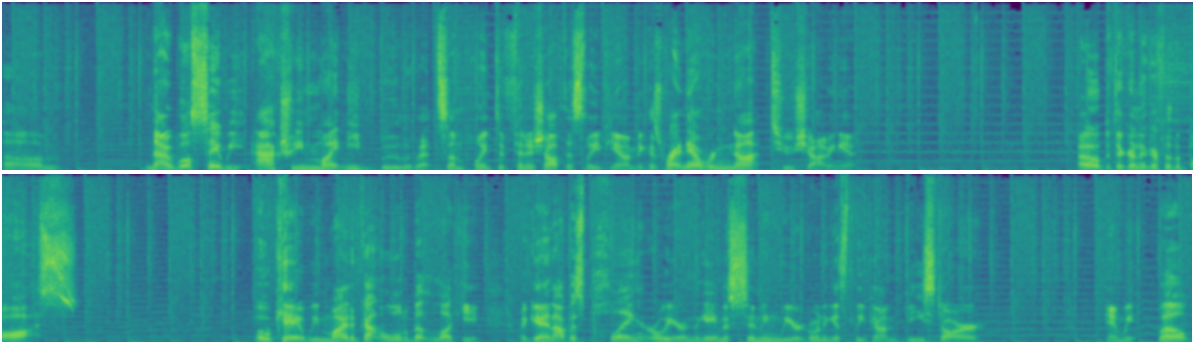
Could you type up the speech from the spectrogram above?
Um, now, I will say we actually might need Bulu at some point to finish off this Leafeon, because right now we're not two-shotting it. Oh, but they're going to go for the boss. Okay, we might have gotten a little bit lucky. Again, I was playing earlier in the game assuming we were going against Leafeon V-Star, and we... Well,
